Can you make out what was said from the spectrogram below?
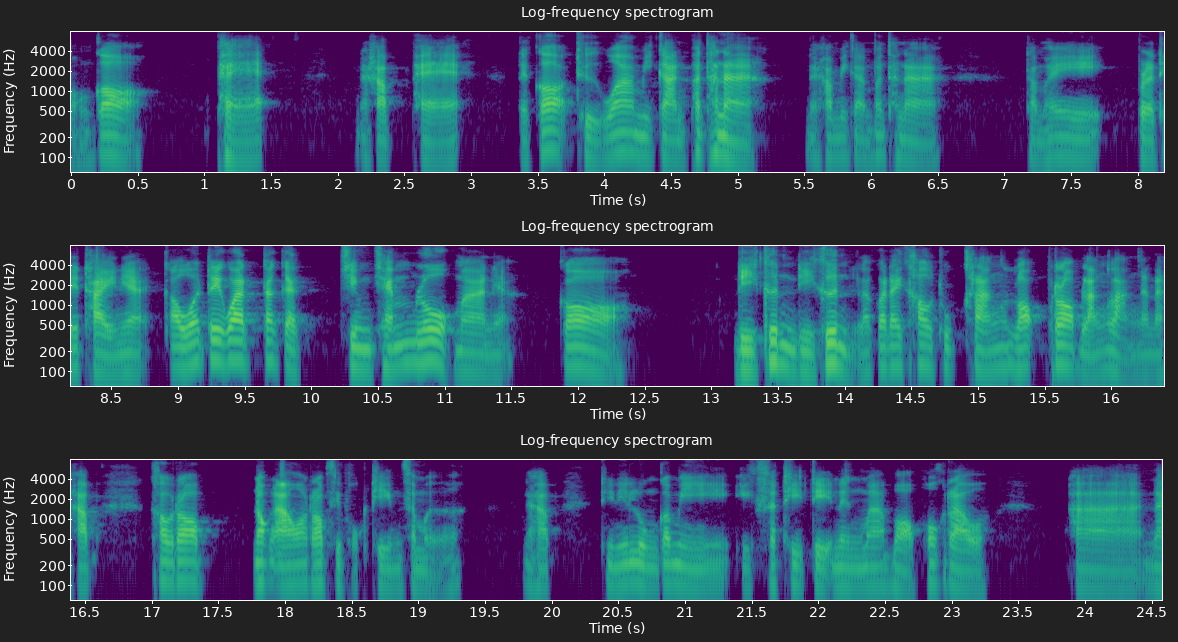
2 ก็ แพ้นะครับแพ้แต่ก็ถือว่ามีการพัฒนานะครับมีการพัฒนาทำให้ประเทศไทยเนี่ยเอาว่าเรียกว่าตั้งแต่ชิงแชมป์โลกมาเนี่ยก็ดีขึ้นดีขึ้น แล้วก็ได้เข้าทุกครั้งรอบรอบหลังๆนะครับ เข้ารอบน็อกเอาท์รอบ 16 ทีมเสมอนะครับ ทีนี้ลุงก็มีอีกสถิติหนึ่งมาบอกพวกเราใน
